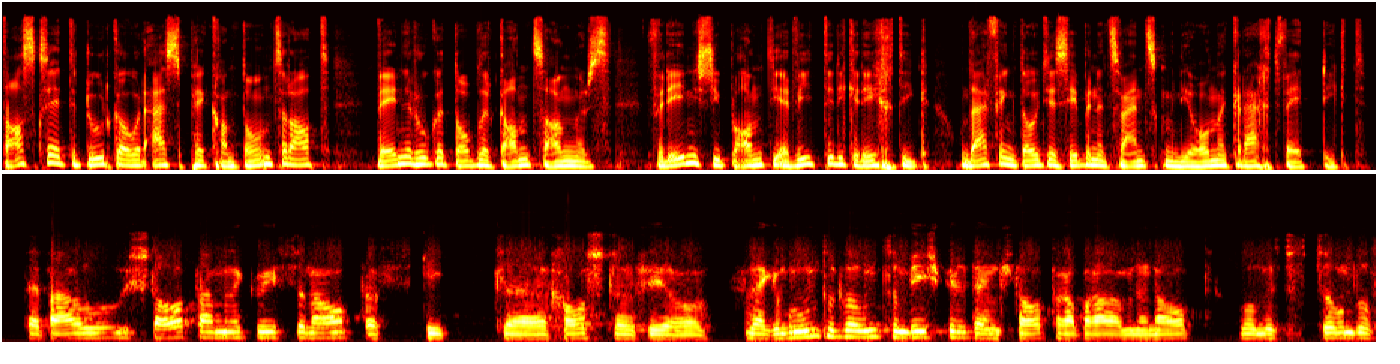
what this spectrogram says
Das sieht der Thurgauer SP-Kantonsrat Werner Hugentobler ganz anders. Für ihn ist die geplante Erweiterung richtig und er findet auch die 27 Millionen gerechtfertigt. Der Bau steht an einem gewissen Ort. Das gibt äh, Kosten für wegen dem Untergrund zum Beispiel. Dann steht er aber auch an einem Ort, wo man besonders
